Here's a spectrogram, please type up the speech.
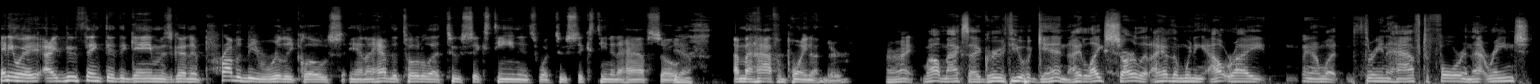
anyway, I do think that the game is going to probably be really close. And I have the total at 216. It's what, 216 and a half. So yeah. I'm a half a point under. All right. Well, Max, I agree with you again. I like Charlotte. I have them winning outright, you know, what, three and a half to four in that range.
